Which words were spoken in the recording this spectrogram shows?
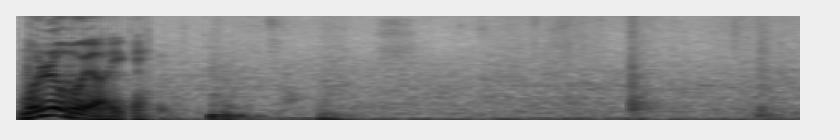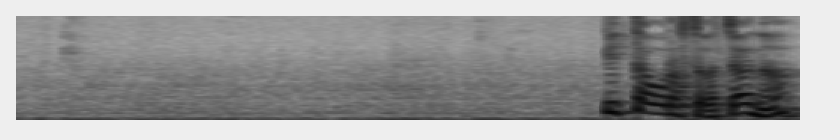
뭘로 보여, 이게? 피타고라스 같지 않아?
